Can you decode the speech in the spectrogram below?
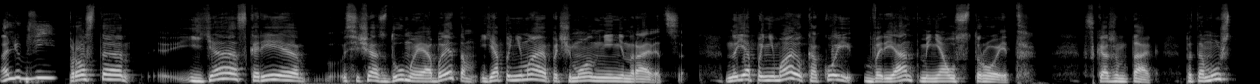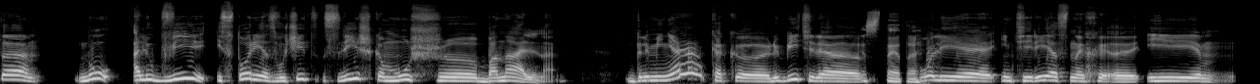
О любви? Просто э, я скорее сейчас думая об этом, я понимаю, почему он мне не нравится. Но я понимаю, какой вариант меня устроит, скажем так. Потому что, ну, о любви история звучит слишком уж э, банально. Для меня, как э, любителя Эстета. более интересных э, и,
